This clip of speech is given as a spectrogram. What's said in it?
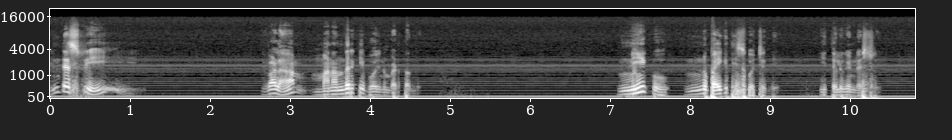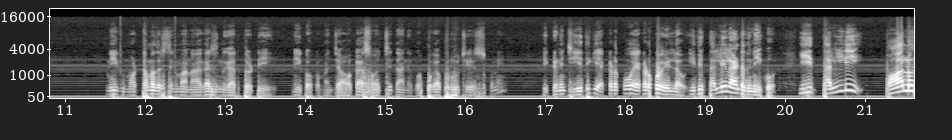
industry ఇవాళ మనందరికీ భోజనం పెడుతుంది. నీకు నిన్ను పైకి తీసుకొచ్చింది ఈ తెలుగు ఇండస్ట్రీ. నీకు మొట్టమొదటి సినిమా నాగార్జున గారితో నీకు ఒక మంచి అవకాశం వచ్చి దాన్ని గొప్పగా ప్రూవ్ చేసుకుని ఇక్కడి నుంచి ఎదిగి ఎక్కడికో ఎక్కడికో వెళ్ళావు. ఇది తల్లి లాంటిది నీకు. ఈ తల్లి పాలు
